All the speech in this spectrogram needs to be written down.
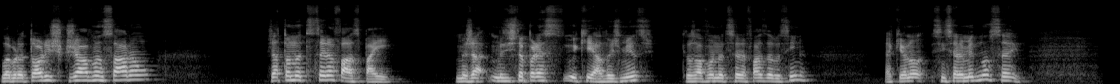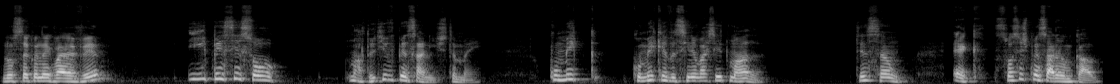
laboratórios que já avançaram, já estão na terceira fase, para aí. Mas, já, mas isto aparece aqui há dois meses, que eles já vão na terceira fase da vacina. É que eu não, sinceramente não sei. Não sei quando é que vai haver. E pensei só, malta, eu tive a pensar nisto também. Como é que, como é que a vacina vai ser tomada? Atenção. É que, se vocês pensarem um bocado,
